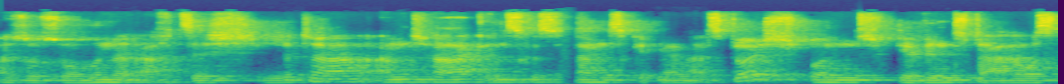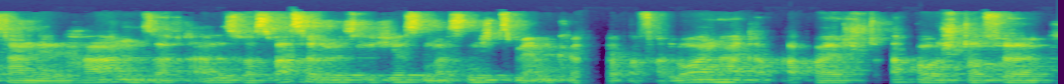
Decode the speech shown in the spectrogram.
also so 180 Liter am Tag insgesamt. Das geht mehrmals durch und gewinnt daraus dann den Hahn und sagt, alles, was wasserlöslich ist und was nichts mehr im Körper verloren hat, Abbaustoffe,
